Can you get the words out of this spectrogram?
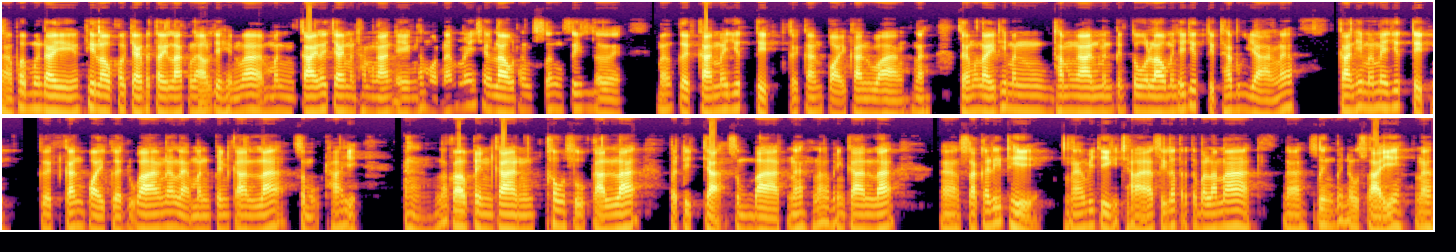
นะเพราะเมื่อใดที่เราเข้าใจพระไตรลักษณ์แล้วจะเห็นว่ามันกายและใจมันทำงานเองทั้งหมดนะไม่ใช่เราทั้งสิ้นเลย มันเกิดการไม่ยึดติด เกิดการปล่อยการวางนะแต่เมื่อไรที่มันทำงานมันเป็นตัวเรา มันจะยึดติดทุกอย่างนะการที่มันไม่ยึดติด เกิดการปล่อยเกิดวางนั่นแหละ มันเป็นการละสมุทัยแล้วก็เป็นการเข้าสู่การละปฏิจจสมบาทนะแล้วก็เป็นการละสักกริธินะวิจิกิจฉาศิลปตบรมาสนะซึ่งเป็นอุสัยนะ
